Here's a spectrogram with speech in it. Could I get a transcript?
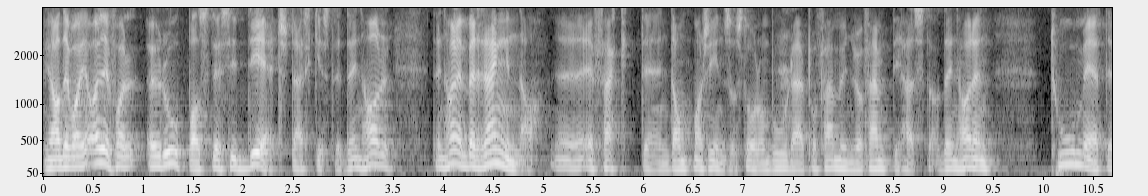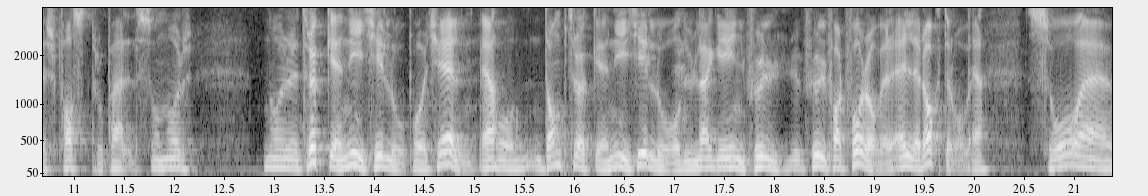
Ja, det var i alle fall Europas desidert sterkeste. Den har, den har en beregna eh, effekt, en dampmaskin som står om bord der på 550 hester. Den har en to meters fast propell. Så når, når trykket er 9 kilo på kjelen, Ja. og damptrykket er 9 kilo, og du legger inn full, full fart forover eller akterover, Ja. så, eh,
